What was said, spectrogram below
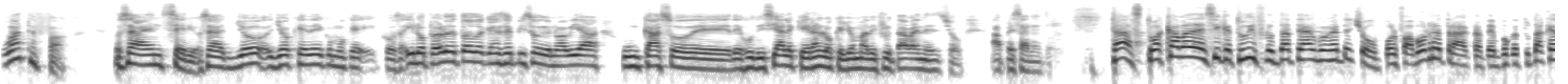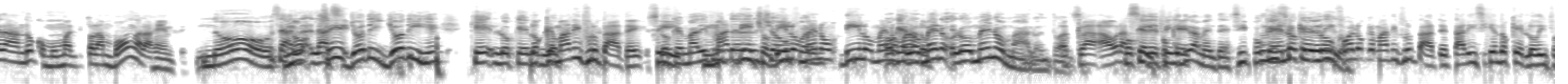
What the fuck? O sea, en serio, o sea, yo, yo quedé como que cosa. Y lo peor de todo es que en ese episodio no había un caso de, de judiciales que eran lo que yo más disfrutaba en el show, a pesar de todo. Taz, tú acabas de decir que tú disfrutaste algo en este show. Por favor, retráctate, porque tú estás quedando como un maldito lambón a la gente. No, o sea, No, la- las- sí. yo, di- yo dije que lo que. Lo que más disfrutaste, sí, lo que más disfruté del dicho, di lo menos, di lo menos ok, malo. lo, menos, lo menos malo, entonces. Claro, ahora porque sí, definitivamente. Si tú porque es lo que, que, yo lo- digo. fue lo que más disfrutaste, está diciendo que lo disfrutaste.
